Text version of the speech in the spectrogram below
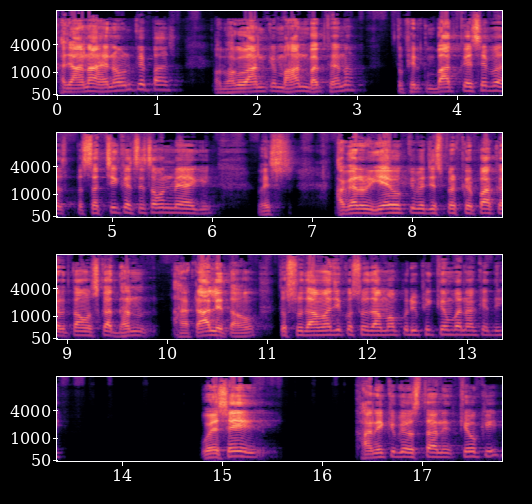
खजाना है ना उनके पास? और भगवान के महान भक्त है ना? तो फिर बात कैसे सच्ची कैसे समझ में आएगी? भाई अगर ये हो कि मैं जिस पर कृपा करता हूँ, उसका धन हटा लेता हूँ तो सुदामा जी को सुदामापुरी फिर क्यों बना के दी? वैसे ही खाने की व्यवस्था नहीं, क्योंकि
